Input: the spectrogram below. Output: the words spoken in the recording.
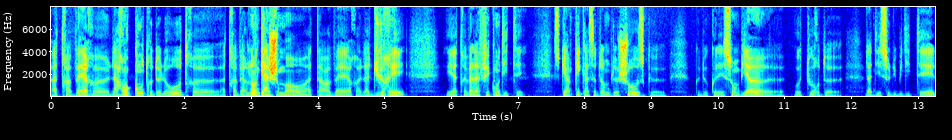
à travers euh, la rencontre de l'autre, euh, à travers l'engagement, à travers la durée et à travers la fécondité. Ce qui implique un certain nombre de choses que, que nous connaissons bien euh, autour de la dissolubilité,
